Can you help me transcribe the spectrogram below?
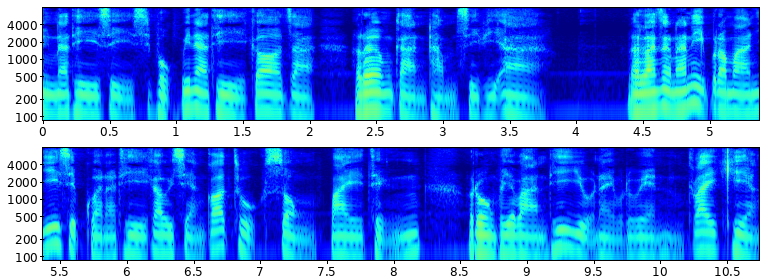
1 นาที 46 วินาทีก็จะเริ่มการทำ CPR และหลังจากนั้นอีกประมาณ 20 กว่านาทีเกาหลีเสียงก็ถูกส่งไปถึงโรงพยาบาลที่อยู่ในบริเวณใกล้เคียง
